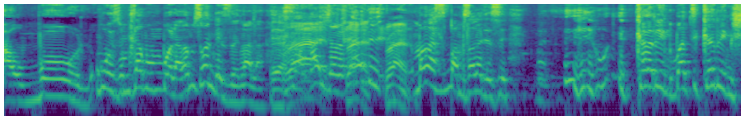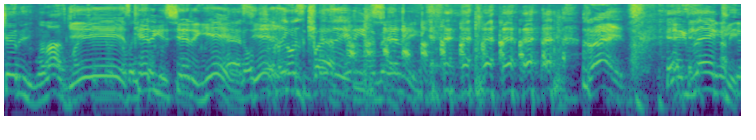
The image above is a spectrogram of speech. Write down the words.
awuboni ukuze umhlaba umbona akamsondeze ngala Yeah. Right, right, right. makasibambisana nje si caring bathi caring sharing angazi Yes, caring is sharing. Yes, no, yes, caring is is sharing. right, exactly.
